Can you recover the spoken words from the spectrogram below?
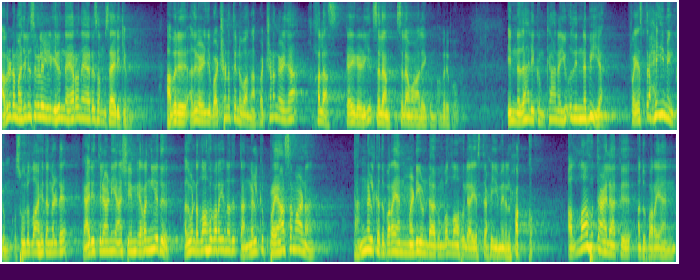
അവരുടെ മജിലിസുകളിൽ ഇരുന്ന് ഏറെ നേരെ സംസാരിക്കും. അവർ അത് കഴിഞ്ഞ് ഭക്ഷണത്തിന് വന്ന ഭക്ഷണം കഴിഞ്ഞാൽ ഹലാസ് കൈ കഴുകി സലാം സലാം അലൈക്കും അവർ പോകും. ഇന്നതാലിക്കും ഖാന യുദിൻ നബിയ ഫയസ്തഹീമിങ്കും റസൂലുല്ലാഹി തങ്ങളുടെ കാര്യത്തിലാണ് ഈ ആശയം ഇറങ്ങിയത്. അതുകൊണ്ട് അള്ളാഹു പറയുന്നത് തങ്ങൾക്ക് പ്രയാസമാണ്. തങ്ങൾക്കത് പറയാൻ മടിയുണ്ടാകും. വല്ലാഹുല യസ്തഹീമിനൽ ഹക്ക് അള്ളാഹു താലാക്ക് അത് പറയാൻ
